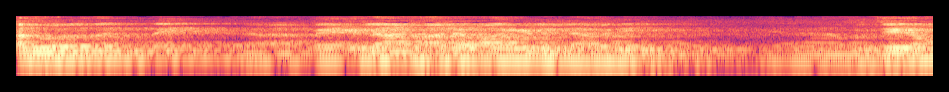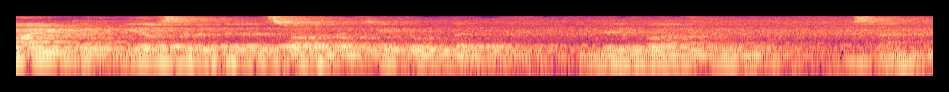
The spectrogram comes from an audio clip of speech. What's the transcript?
അതുപോലെ തന്നെ മേഖലാ ഭാരവാഹികൾ എല്ലാവരെയും പ്രത്യേകമായിട്ട് ഈ അവസരത്തിൽ സ്വാഗതം ചെയ്തുകൊണ്ട് എന്റെ വാക്കുകൾ അവസാനിപ്പിക്കുന്നു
